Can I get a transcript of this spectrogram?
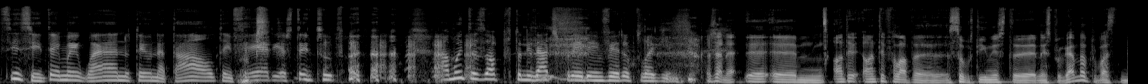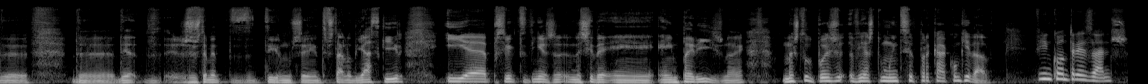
Sim, sim, tem meio ano, tem o Natal, tem férias, tem tudo. Há muitas oportunidades para irem ver o plugin. Oh, Joana, eh, eh, ontem, ontem falava sobre ti neste, neste programa, a propósito de, de- de- de- justamente de te irmos entrevistar no dia a seguir, e eh, percebi que tu tinhas nascido em, em Paris, não é? Mas tu depois vieste muito cedo para cá. Com que idade? Vim com 3 anos,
